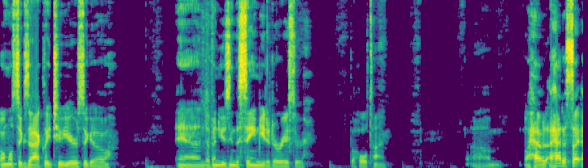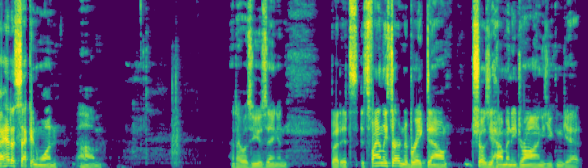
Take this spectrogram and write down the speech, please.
almost exactly two years ago, and I've been using the same kneaded eraser the whole time. Um, I have I had a I had a second one um, that I was using, and but it's it's finally starting to break down. It shows you how many drawings you can get.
